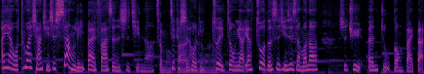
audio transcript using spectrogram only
哎呀，我突然想起是上礼拜发生的事情呢，怎么？这个时候你最重要要做的事情是什么呢？是去恩主公拜拜。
